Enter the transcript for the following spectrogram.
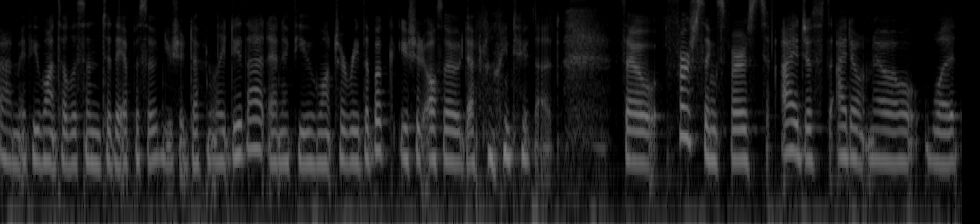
Um, if you want to listen to the episode, you should definitely do that. And if you want to read the book, you should also definitely do that. So, first things first, I just, I don't know what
